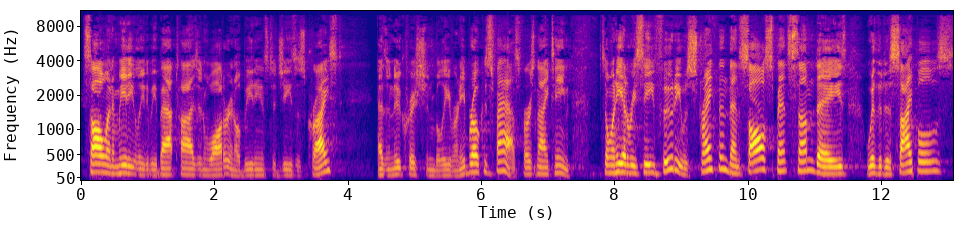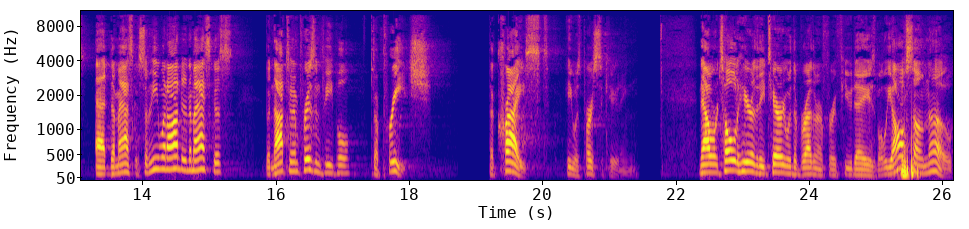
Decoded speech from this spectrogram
Saul went immediately to be baptized in water in obedience to Jesus Christ as a new Christian believer. And he broke his fast. Verse 19. So when he had received food, he was strengthened. Then Saul spent some days with the disciples at Damascus. So he went on to Damascus, but not to imprison people, to preach the Christ he was persecuting. Now we're told here that he tarried with the brethren for a few days, but we also know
